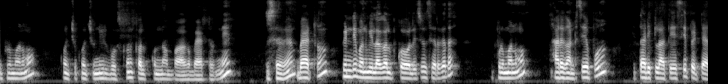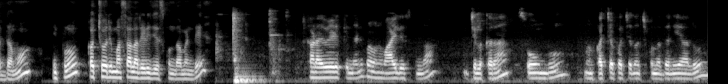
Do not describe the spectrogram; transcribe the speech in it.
ఇప్పుడు మనము కొంచెం కొంచెం నీళ్ళు పోసుకొని కలుపుకుందాం బాగా బ్యాటర్ని. చూసారా? బ్యాటర్ పిండి మనం ఇలా కలుపుకోవాలి చూసారు కదా? ఇప్పుడు మనము అరగంట సేపు తడి క్లాత్ వేసి పెట్టేద్దాము. ఇప్పుడు కచోరీ మసాలా రెడీ చేసుకుందామండి. కడాయి వేడెక్కిందండి ఇప్పుడు మనం ఆయిల్ వేసుకుందాం. జీలకర్ర సోంబు మనం కచ్చ పచ్చ దంచుకున్న ధనియాలు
